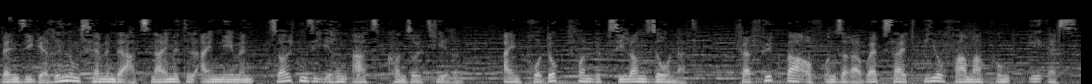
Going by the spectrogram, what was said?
Wenn Sie gerinnungshemmende Arzneimittel einnehmen, sollten Sie Ihren Arzt konsultieren. Ein Produkt von Ysonat. Verfügbar auf unserer Website biopharma.es.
